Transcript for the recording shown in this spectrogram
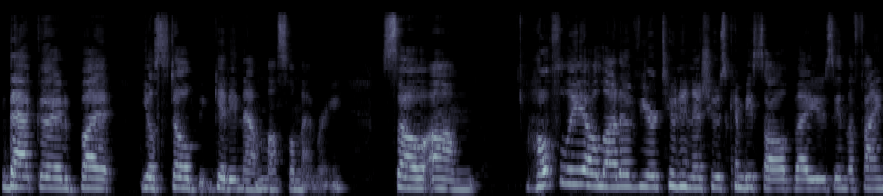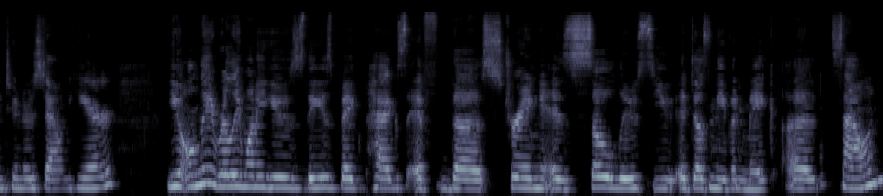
that good but you'll still be getting that muscle memory. So um, Hopefully a lot of your tuning issues can be solved by using the fine tuners down here. You only really want to use these big pegs if the string is so loose you it doesn't even make a sound.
